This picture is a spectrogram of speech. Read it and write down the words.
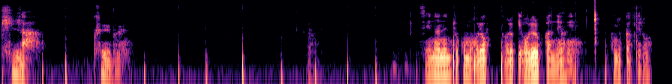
필라 클불 세나는 조금 어렵 어렵게 어려울 것 같네요. 예. 확률값대로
